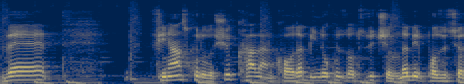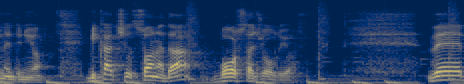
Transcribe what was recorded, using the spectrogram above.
Ve finans kuruluşu Cullen Co'da 1933 yılında bir pozisyon ediniyor. Birkaç yıl sonra da borsacı oluyor. Ve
